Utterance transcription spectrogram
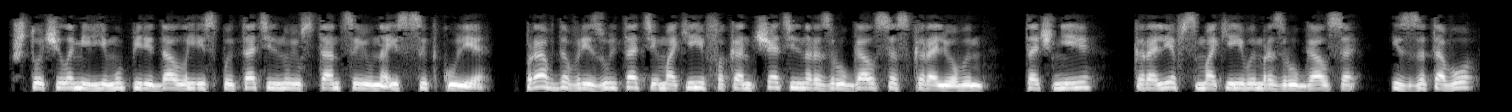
что Челомир ему передал и испытательную станцию на Иссык-Куле. Правда в результате Макеев окончательно разругался с Королевым, точнее, Королев с Макеевым разругался, из-за того,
